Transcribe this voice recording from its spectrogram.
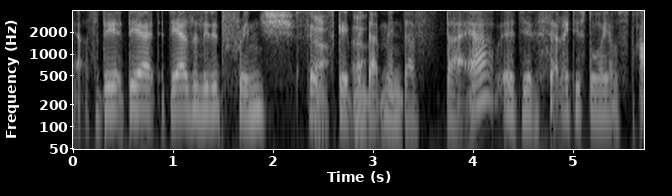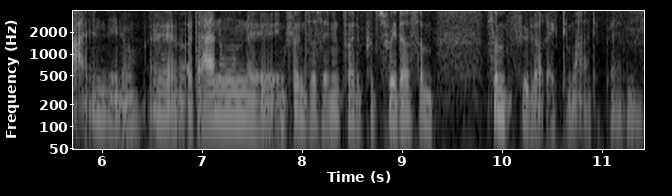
ja, så det, det, er, det er altså lidt et fringe-fællesskab, ja, ja. men, der, men der, der er, øh, det ser rigtig store i Australien lige nu, øh, og der er nogle øh, influencers inden for det på Twitter, som, som fylder rigtig meget i debatten.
